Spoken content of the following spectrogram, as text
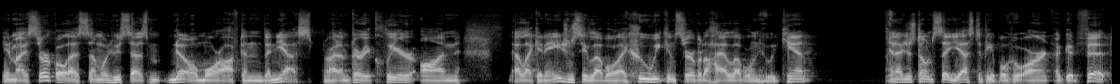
in my circle as someone who says no more often than yes. Right, I'm very clear on uh, like an agency level, like who we can serve at a high level and who we can't. And I just don't say yes to people who aren't a good fit.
